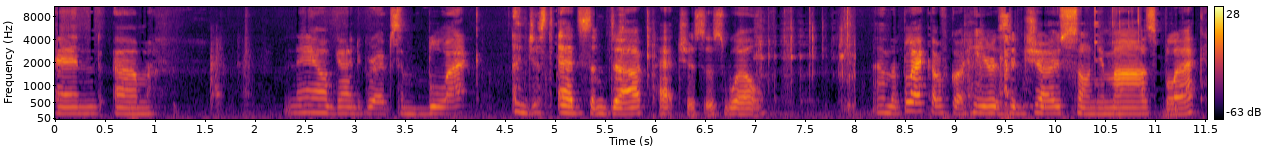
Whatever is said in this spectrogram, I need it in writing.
And um, now I'm going to grab some black and just add some dark patches as well. And the black I've got here is a Jo Sonja Mars black.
